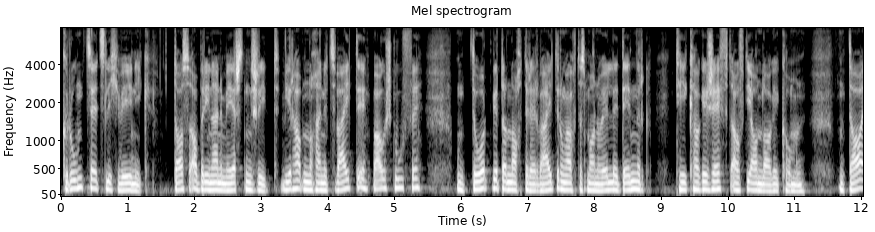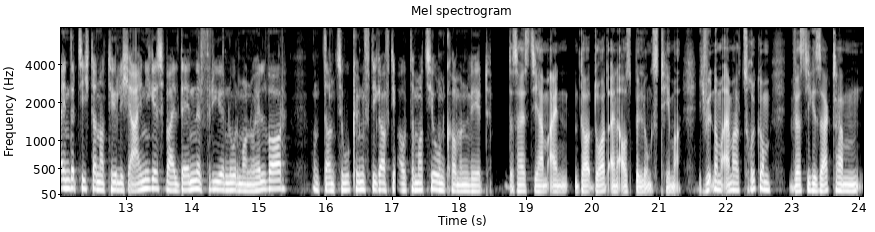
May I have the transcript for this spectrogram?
grundsätzlich wenig. Das aber in einem ersten Schritt. Wir haben noch eine zweite Baustufe und dort wird dann nach der Erweiterung auch das manuelle Denner TK-Geschäft auf die Anlage kommen. Und da ändert sich dann natürlich einiges, weil Denner früher nur manuell war und dann zukünftig auf die Automation kommen wird. Das heißt, Sie haben ein, dort ein Ausbildungsthema. Ich würde noch einmal zurückkommen, was Sie gesagt haben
